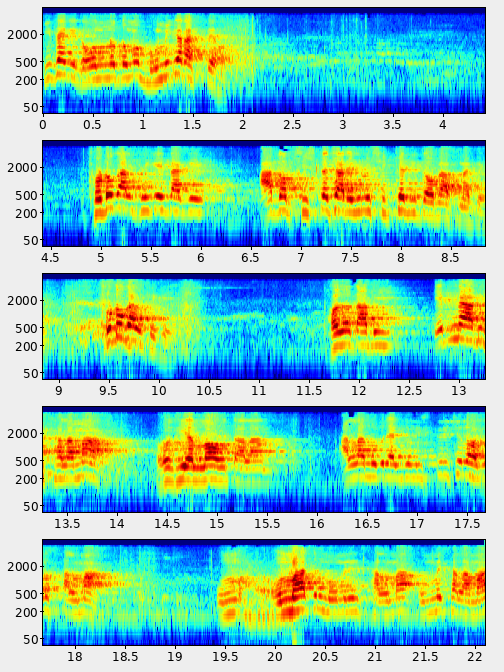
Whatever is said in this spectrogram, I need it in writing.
পিতাকে অন্যতম ভূমিকা রাখতে হয়। ছোটকাল থেকেই তাকে আদব, শিষ্টাচার এগুলো শিক্ষা দিতে হবে আপনাকে। ছোটকাল থেকে হজরত আবি এমনি আবি সালামা রজিয়াল্লাহ তালান আল্লাহ নবীর একজন স্ত্রী ছিল হজরত সালমা। উম্মাহাতুল মোমিন সালমা, উম্মে সালামা।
